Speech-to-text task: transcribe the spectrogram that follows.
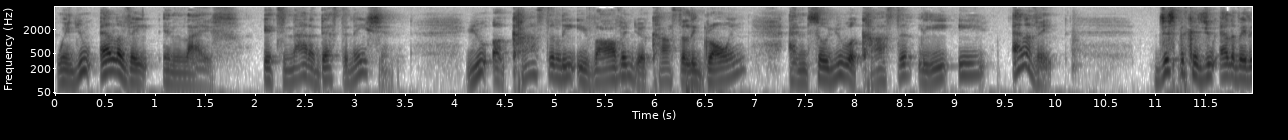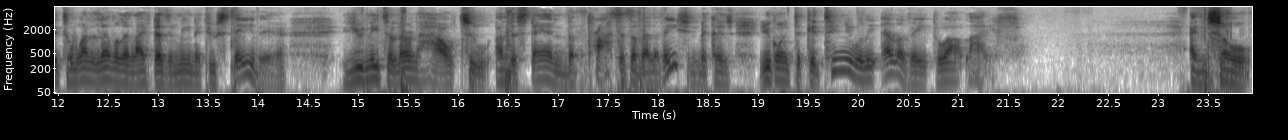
When you elevate in life, it's not a destination. You are constantly evolving, you're constantly growing, and so you will constantly e- elevate. Just because you elevated to one level in life doesn't mean that you stay there you need to learn how to understand the process of elevation because you're going to continually elevate throughout life. And so,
